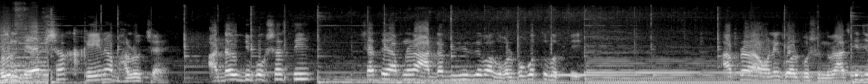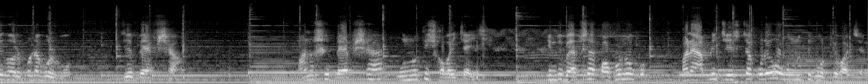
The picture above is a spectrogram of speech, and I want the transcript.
দেখুন, ব্যবসা খেয়ে না ভালো চায়। আড্ডা দীপক শাস্ত্রীর সাথে আপনারা আড্ডা দিতে বা গল্প করতে করতে আপনারা অনেক গল্প শুনবেন। আজকে যে গল্পটা বলব, যে ব্যবসা। মানুষের ব্যবসা উন্নতি সবাই চাইছে। কিন্তু ব্যবসা কখনো মানে আপনি চেষ্টা করেও উন্নতি করতে পারছেন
